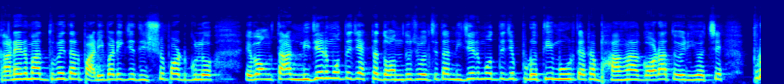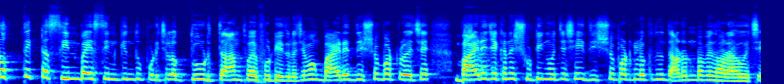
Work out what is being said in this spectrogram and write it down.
গানের মাধ্যমে তার পারিবারিক যে দৃশ্যপটগুলো এবং তার নিজের মধ্যে যে একটা দ্বন্দ্ব চলছে, তার নিজের মধ্যে যে প্রতি মুহূর্তে একটা ভাঙা গড়া তৈরি হচ্ছে, প্রত্যেকটা সিন বাই সিন কিন্তু পরিচালক দুর্দান্তভাবে ফুটিয়ে তুলেছে এবং বাইরের দৃশ্যপট রয়েছে, বাইরে যেখানে শুটিং হচ্ছে সেই দৃশ্যপটগুলো কিন্তু দারুণভাবে ধরা হয়েছে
